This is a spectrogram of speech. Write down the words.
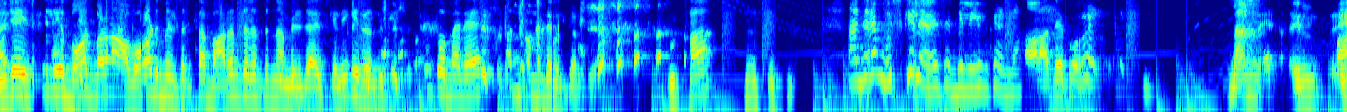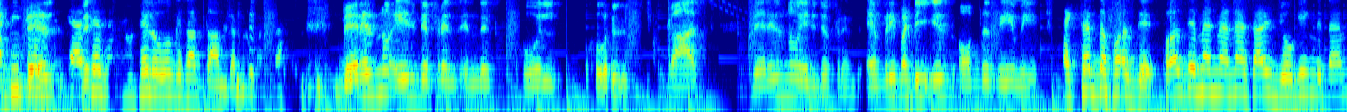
मुझे इसके लिए बहुत बड़ा अवार्ड मिल सकता भारत रत्न ना मिल जाए इसके लिए कि रणवीर शोरी को मैंने अनकंफर्टेबल कर दिया उठा हाँ जरा मुश्किल है वैसे बिलीव करना। हाँ देखो। In पापी पे ऐसे ऐसे झूठे लोगों के साथ काम करना पड़ता है। there is no age difference in this whole whole. There is no age difference. Everybody is of the same age. Except the first day first day man man start jogging with them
